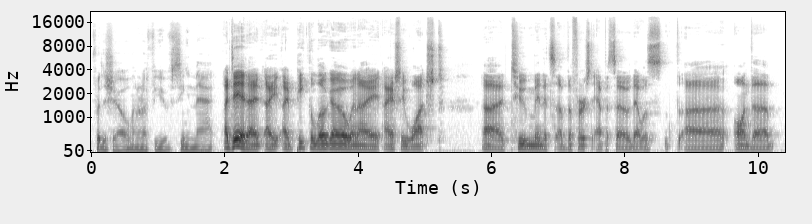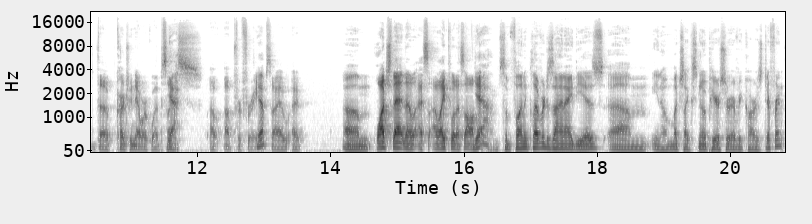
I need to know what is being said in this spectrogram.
for the show. I don't know if you've seen that. I did. I, I, I peeked the logo and I, I actually watched uh, two minutes of the first episode that was uh, on the the Cartoon Network website. Yes. up, up for free. Yep. So I, I Um, watched that and I, I liked what I saw. yeah, some fun and clever design ideas. Um, you know, much like Snowpiercer, every car is different,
